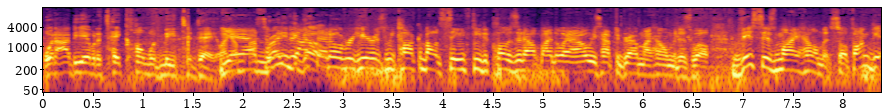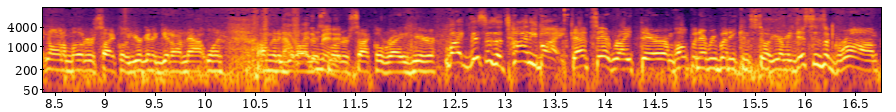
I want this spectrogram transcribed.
would I be able to take home with me today? Like, yeah, I'm, I'm so ready we've got go. that over here as we talk about safety to close it out. By the way, I always have to grab my helmet as well. This is my helmet. So if I'm getting on a motorcycle, you're going to get on that one. I'm going to get on this minute. motorcycle right here. Mike, this is a tiny bike. That's it right there. I'm hoping everybody can still hear me. This is a Grom,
